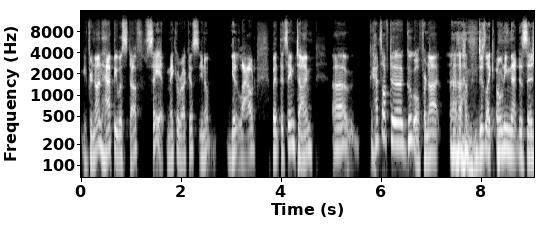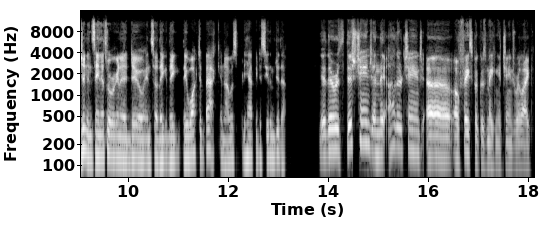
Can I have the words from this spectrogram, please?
if you're not happy with stuff, say it, make a ruckus, you know, get it loud. But at the same time, uh, hats off to Google for not um, just like owning that decision and saying that's what we're going to do. And so they, they, they walked it back and I was pretty happy to see them do that. Yeah, there was this change and the other change. Uh, oh, Facebook was making a change where like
